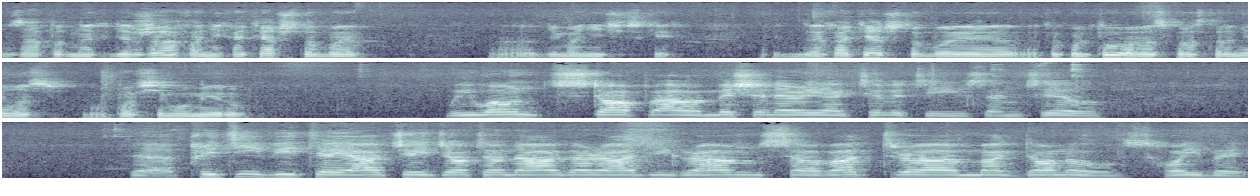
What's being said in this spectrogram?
западных держав. Они хотят, чтобы э, демонических, да, хотят, чтобы эта культура распространилась по всему миру. We won't stop our missionary activities until the Pritivite Ache Jotonagar Adigram Savatra McDonald's Hoibe.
